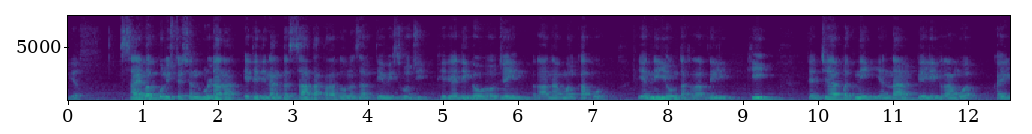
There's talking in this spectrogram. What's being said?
yes cyber police station Buldhana येथे दिनांक सात अकरा दोन हजार तेवीस रोजी फिर्यादी गौरव जैन राहणार मलकापूर यांनी येऊन तक्रार दिली की त्यांच्या पत्नी यांना टेलिग्रामवर काही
